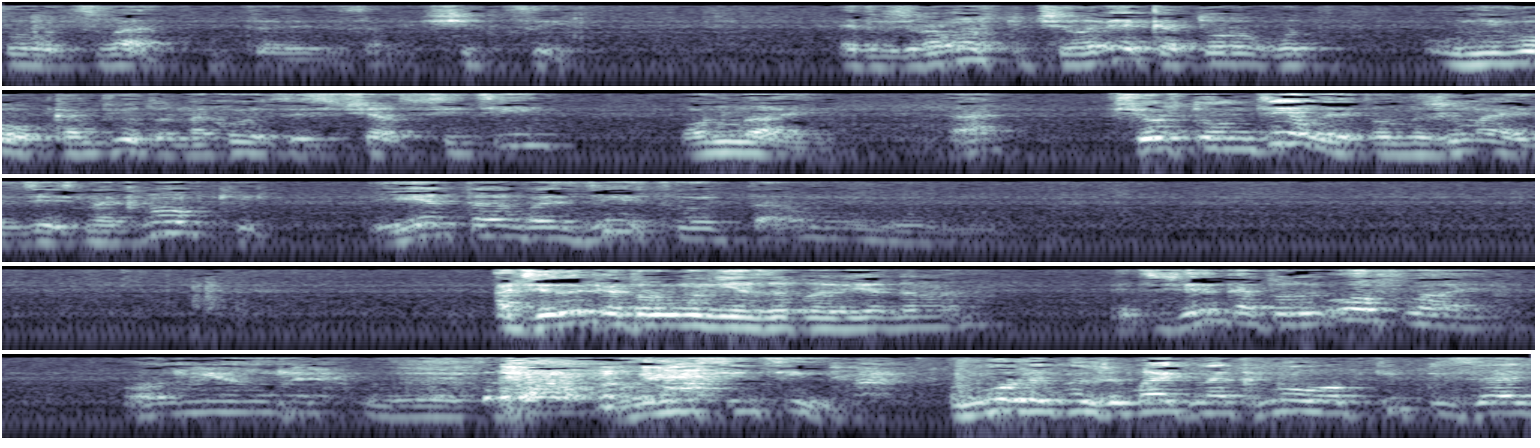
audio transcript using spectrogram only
слово цва, это, это щипцы, это все равно, что человек, который вот у него компьютер находится сейчас в сети, онлайн, да? все, что он делает, он нажимает здесь на кнопки, и это воздействует там. А человек, которому не заповедано, это человек, который офлайн. Он, он не в сети. Он может нажимать на кнопки, писать.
